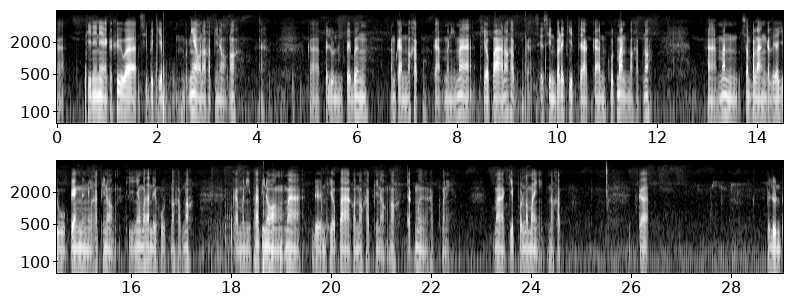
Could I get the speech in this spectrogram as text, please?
กะที่แน่ๆก็คือว่าสิไปเก็บบักเงี้ยวนะครับ พี่น้องเนาะ ก็ไปลุนไปเบิงนำกันเนาะครับกะมันนี้มาเที่ยวปลาเนาะครับกะเสร็จสิ้นภารกิจจากการขุดมั่นเนาะครับเนาะอ่ามันสำปะหลังก็เหลืออยู่แปลงหนึ่งแล้วครับพี่น้องที่ยังไม่ทันได้ขุดเนาะครับเนาะกะมันนี้พาพี่น้องมาเดินเที่ยวปลาก่อนเนาะครับพี่น้องเนาะจากมือครับมันนี้มาเก็บผลไม้เนาะครับก็ไปลุนไป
